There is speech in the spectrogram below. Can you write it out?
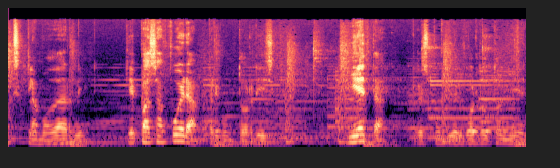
exclamó Darling. ¿Qué pasa afuera? preguntó Risk. Dieta, respondió el gordo Toniel.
